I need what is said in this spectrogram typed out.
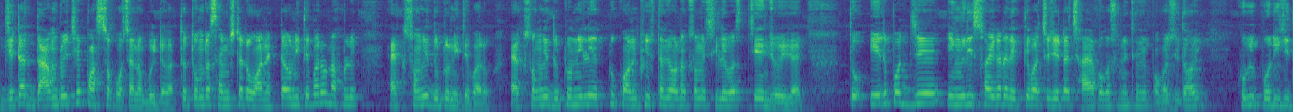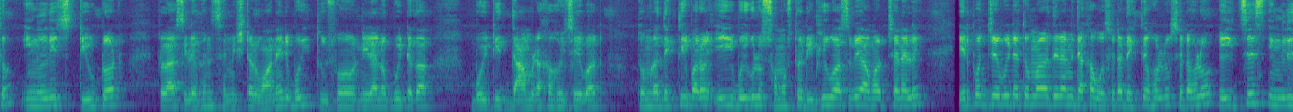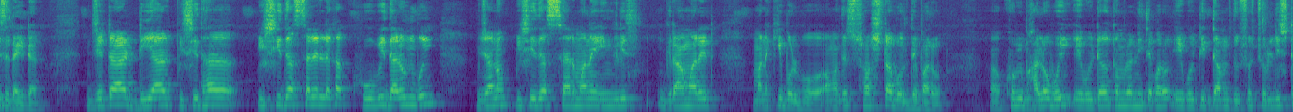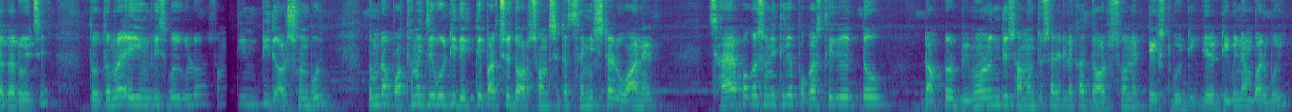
যেটার দাম রয়েছে পাঁচশো পঁচানব্বই টাকা। তো তোমরা সেমিস্টার ওয়ানেরটাও নিতে পারো, না হলে একসঙ্গে দুটো নিতে পারো। একসঙ্গে দুটো নিলে একটু কনফিউজ থাকে, অনেক সময় সিলেবাস চেঞ্জ হয়ে যায়। তো এরপর যে ইংলিশ সহায়িকাটা দেখতে পাচ্ছ, যেটা ছায়া প্রকাশনী থেকে প্রকাশিত হয়, খুবই পরিচিত। English tutor class eleven semester ওয়ানের বই, দুশো নিরানব্বই টাকা বইটির দাম রাখা হয়েছে এবার। তোমরা দেখতেই পারো, এই বইগুলোর সমস্ত রিভিউ আসবে আমার চ্যানেলে এরপর যে বইটা তোমাদের আমি দেখাবো, সেটা দেখতে হলো, সেটা হলো এইচএস ইংলিশ রাইটার যেটা ডিআর পিসিধা, পিসিদাস স্যারের লেখা, খুবই দারুণ বই। জানো, পিসিদাস স্যার মানে ইংলিশ গ্রামারের মানে কি বলব, আমাদের সষ্টা বলতে পারো। খুবই ভালো বই। এই বইটাও তোমরা নিতে পারো। এই বইটির দাম দুশো চল্লিশ টাকা রয়েছে। তো তোমরা এই ইংলিশ বইগুলো তিনটি দর্শন বই। তোমরা প্রথমে যে বইটি দেখতে পাচ্ছ দর্শন, সেটা সেমিস্টার ওয়ানের ছায়া প্রকাশনী থেকে প্রকাশ থেকে প্রকাশিত ডক্টর বিমলেন্দু সামন্ত স্যারের লেখা দর্শনের টেক্সট বইটি, যেটা টিভি নাম্বার বই।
